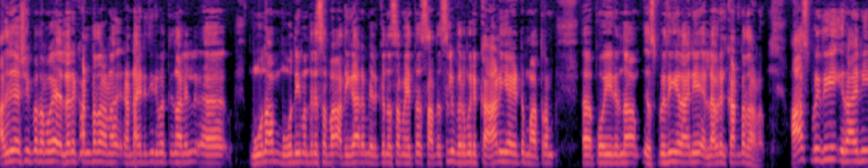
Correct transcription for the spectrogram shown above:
അതിനുശേഷം ഇപ്പോൾ നമുക്ക് എല്ലാവരും കണ്ടതാണ് രണ്ടായിരത്തി ഇരുപത്തിനാലിൽ മൂന്നാം മോദി മന്ത്രിസഭ അധികാരം ഏൽക്കുന്ന സമയത്ത് സദസ്സിൽ വെറും ഒരു കാണിയായിട്ട് മാത്രം പോയിരുന്ന സ്മൃതി ഇറാനി എല്ലാവരും കണ്ടതാണ്. ആ സ്മൃതി ഇറാനി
